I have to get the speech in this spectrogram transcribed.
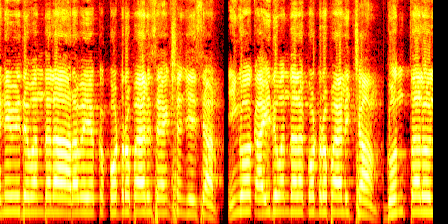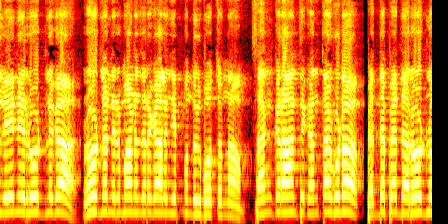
ఎనిమిది వందల అరవై ఒక్క కోట్ల రూపాయలు శాంక్షన్ చేశాం. ఇంకొక ఐదు వందల కోట్ల రూపాయలు ఇచ్చాం. గుంతలు లేని రోడ్లుగా రోడ్ల నిర్మాణం జరగాలని చెప్పి ముందుకు పోతున్నాం. సంక్రాంతికి అంతా కూడా పెద్ద పెద్ద రోడ్లు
